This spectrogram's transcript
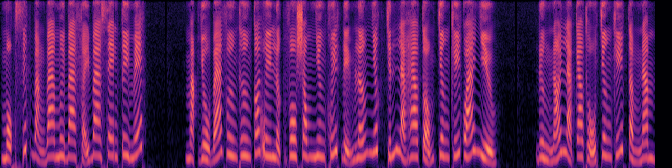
một xích bằng 33,3 cm. Mặc dù bá vương thương có uy lực vô song nhưng khuyết điểm lớn nhất chính là hao tổn chân khí quá nhiều. Đừng nói là cao thủ chân khí tầm 5.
